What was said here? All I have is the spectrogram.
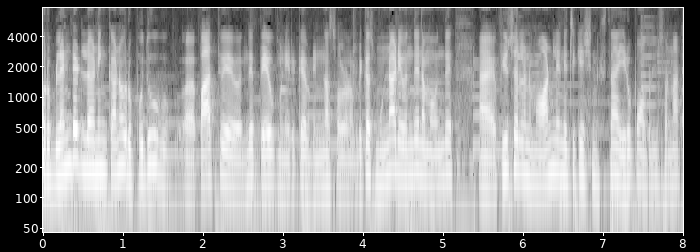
ஒரு பிளெண்டட் லேர்னிங்க்கான ஒரு புது பாத்வே வந்து பேவ் பண்ணியிருக்கு அப்படின்னு தான் சொல்லணும். பிகாஸ் முன்னாடி வந்து நம்ம வந்து ஃப்யூச்சரில் நம்ம ஆன்லைன் எஜுகேஷனுக்கு தான் இருப்போம் அப்படின்னு சொன்னால்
